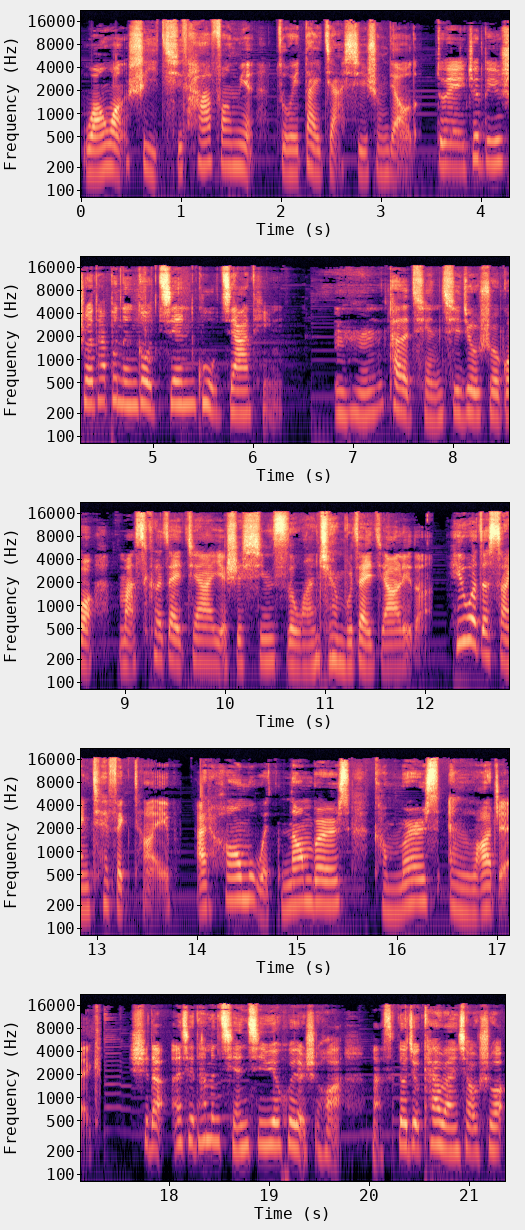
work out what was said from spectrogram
往往是以其他方面作为代价牺牲掉的。对，就比如说他不能够兼顾家庭。嗯哼，他的前妻就说过，马斯克在家也是心思完全不在家里的。He was a scientific type at home with numbers, commerce and logic。是的，而且他们前期约会的时候啊，马斯克就开玩笑说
